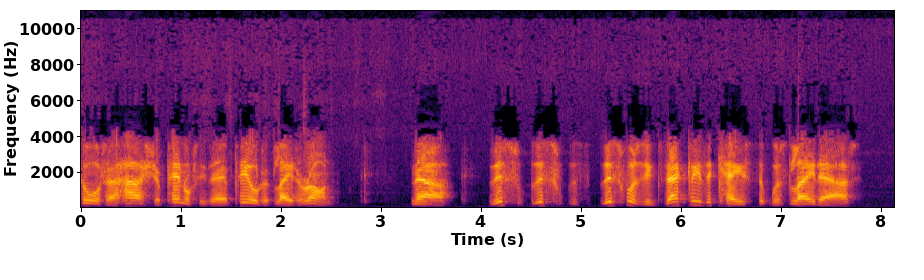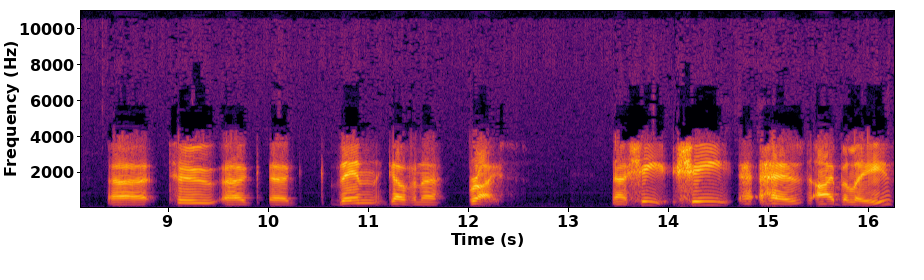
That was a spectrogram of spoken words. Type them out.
sought a harsher penalty. They appealed it later on. Now, this this this was exactly the case that was laid out uh, to uh, uh, then Governor Bryce. Now, she she has, I believe,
